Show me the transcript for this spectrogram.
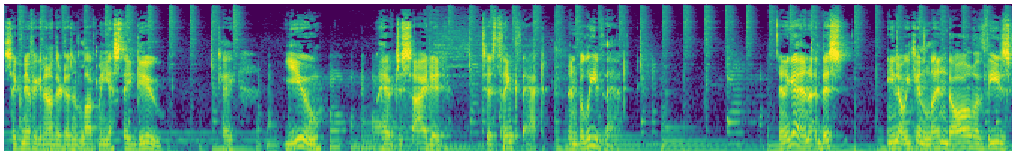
significant other doesn't love me. Yes, they do. Okay? You have decided to think that and believe that. And again, this, you know, you can lend all of these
